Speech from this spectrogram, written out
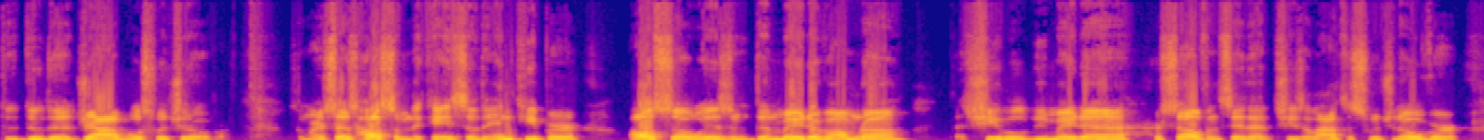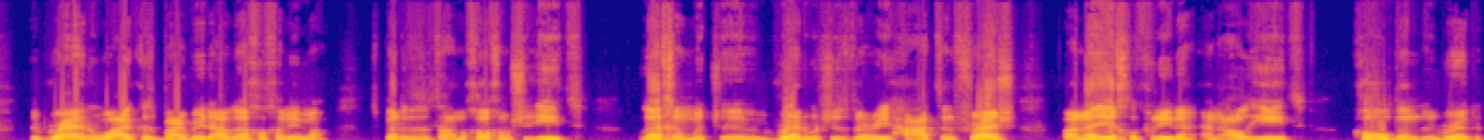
to do the job will switch it over? So it says Hassam, the case of the innkeeper also is the maid of Amra that she will be made herself and say that she's allowed to switch it over the bread. Why? Because it's better that the Talmud Chacham should eat lechem, which uh, bread which is very hot and fresh, and I'll eat cold and bread.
